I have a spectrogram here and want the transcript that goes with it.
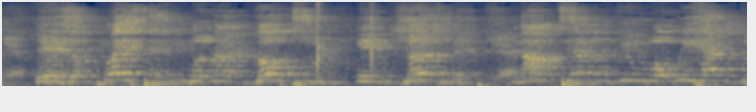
Yes. There's a place that he will not go to in judgment. Yes. And I'm telling you what we have to do as saints of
